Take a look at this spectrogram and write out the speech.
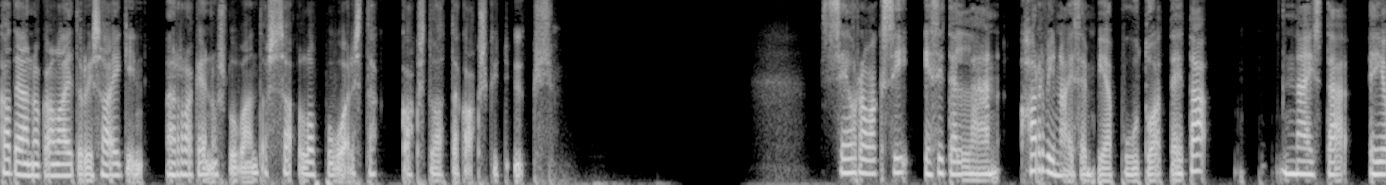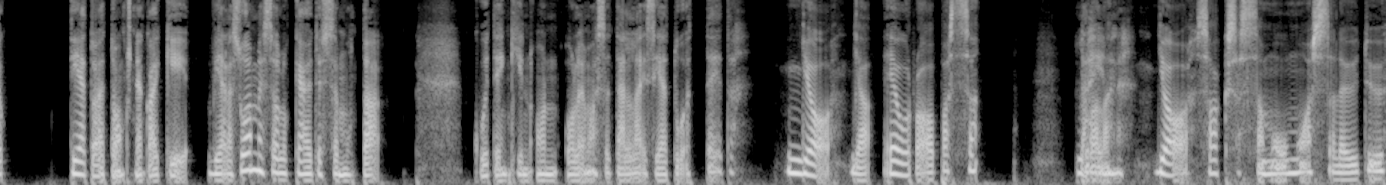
Kateanokan laituri saikin rakennusluvan tuossa loppuvuodesta 2021. Seuraavaksi esitellään harvinaisempia puutuotteita. Näistä ei ole tietoa, että onko ne kaikki vielä Suomessa ollut käytössä, mutta kuitenkin on olemassa tällaisia tuotteita. Joo, ja Euroopassa. Lähinnä. Tuolla, joo, Saksassa muun muassa löytyy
